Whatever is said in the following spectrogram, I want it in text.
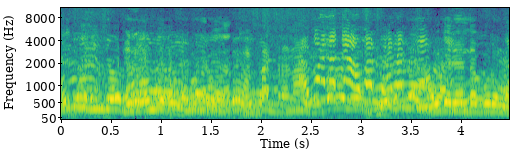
அங்கே குழந்தை பிள்ளை போடுங்க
